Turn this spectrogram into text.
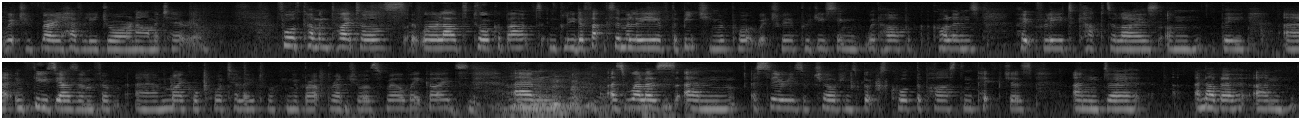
which very heavily draw on our material. Forthcoming titles that we're allowed to talk about include a facsimile of the Beeching Report, which we're producing with HarperCollins, hopefully to capitalise on the uh, enthusiasm for uh, Michael Portillo talking about Bradshaw's railway guides, um, as well as um, a series of children's books called The Past in Pictures, and uh, another um,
